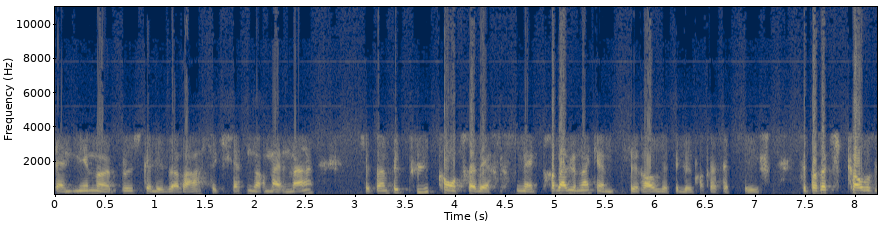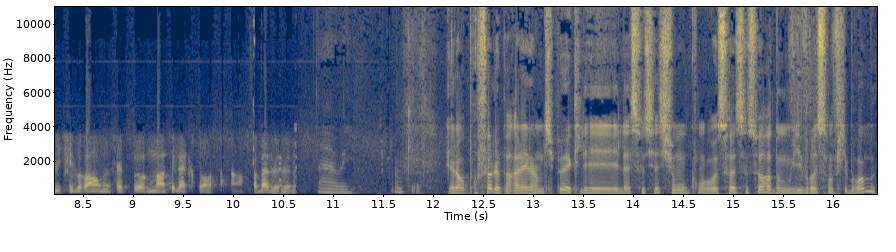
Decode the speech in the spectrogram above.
ça mime un peu ce que les ovaires sécrètent normalement. C'est un peu plus controversé, mais probablement qu'il y a un petit rôle de pilule contraceptive. C'est pas ça qui cause les fibromes, mais ça peut augmenter la croissance, probablement. Ah oui. Et alors pour faire le parallèle un petit peu avec l'association qu'on reçoit ce soir, donc Vivre sans fibrome,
